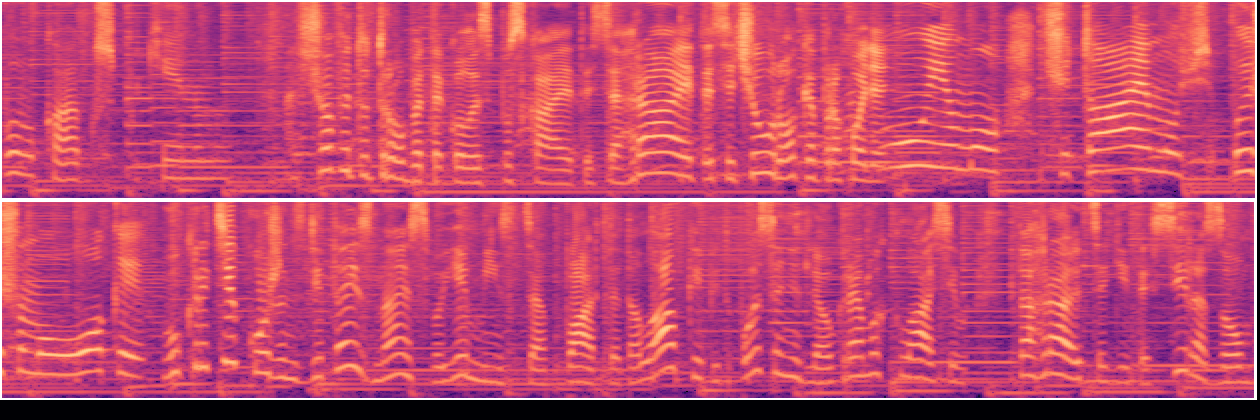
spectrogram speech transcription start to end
привикаю к спокійному. Що ви тут робите, коли спускаєтеся? Граєтеся чи уроки проходять? Чуємо, читаємо, пишемо уроки. В укритті кожен з дітей знає своє місце. Парти та лавки підписані для окремих класів. Та граються діти всі разом.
